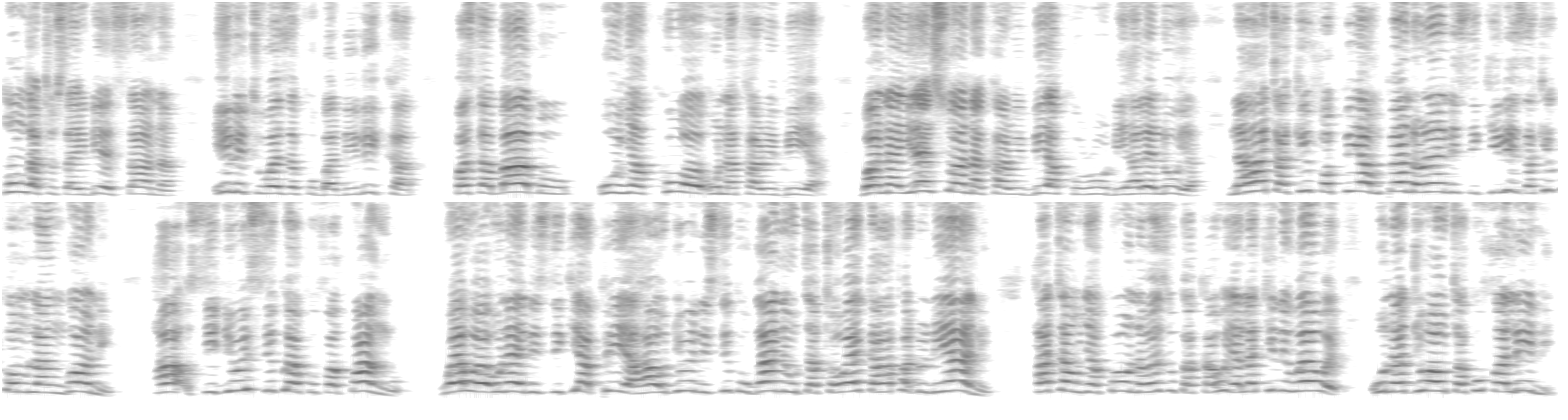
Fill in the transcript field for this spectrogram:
mungu atusaidie sana ili tuweze kubadilika kwa sababu unyakuo unakaribia. Bwana yesu anakaribia kurudi haleluya. Na hata kifo pia mpendo unayenisikiliza kiko mlangoni. Ha, sijui siku ya kufa kwangu. Wewe unayenisikia pia haujui ni siku gani utatoweka hapa duniani. Hata unyakuo unaweza ukakawia lakini wewe unajua utakufa lini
